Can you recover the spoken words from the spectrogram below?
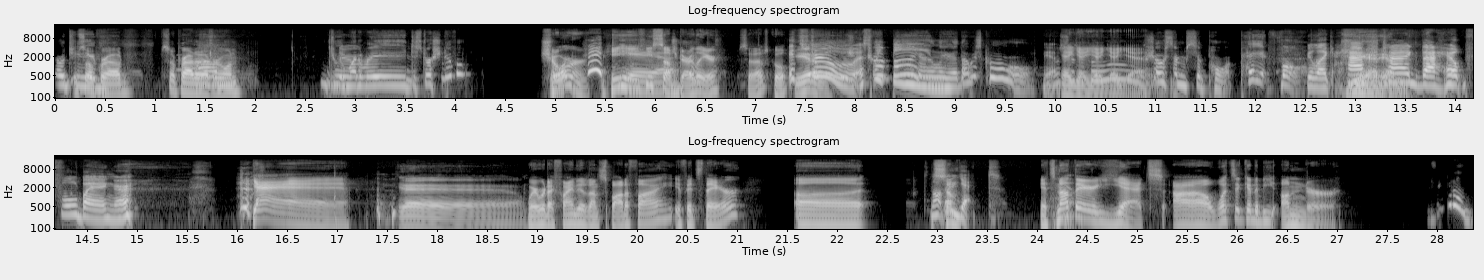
Go I'm so proud. So proud of Um, everyone. Do we want to raid Distortion Devil? Sure. He he yeah. subbed earlier, so that was cool. It's Get 'em. true. You A sweet dropped bean. earlier. That was cool. Yeah. Yeah, yeah, yeah, yeah, yeah. Show some support. Pay it full. Be like hashtag the helpful banger. Yeah. Yeah. Where would I find it on Spotify if it's there? Uh, It's not Some- there yet. it's not Yeah. there yet. Uh, what's it gonna be under? I think it'll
